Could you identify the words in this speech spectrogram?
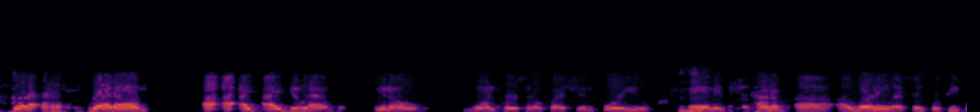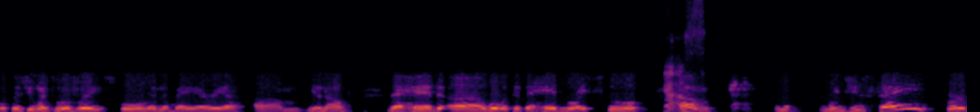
but but um, I, I, I do have, you know, one personal question for you. Mm-hmm. And it's kind of uh, a learning lesson for people because you went to a great school in the Bay Area. Um, you know, the head, uh, what was it, the Head Royce School. Yes. Um, would you say for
